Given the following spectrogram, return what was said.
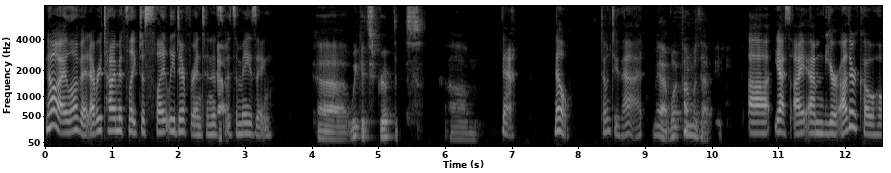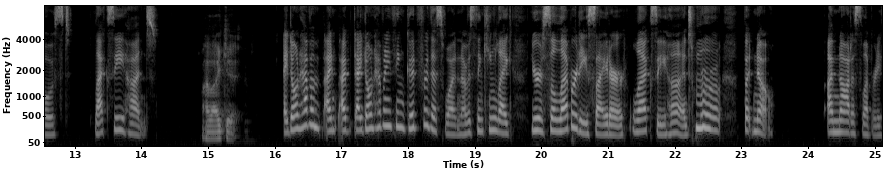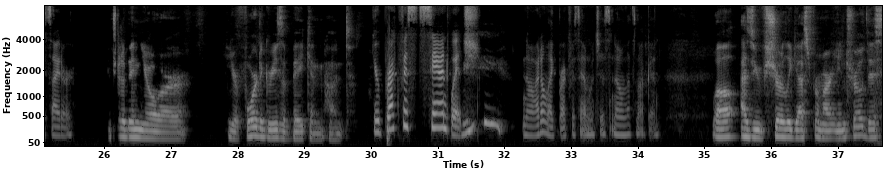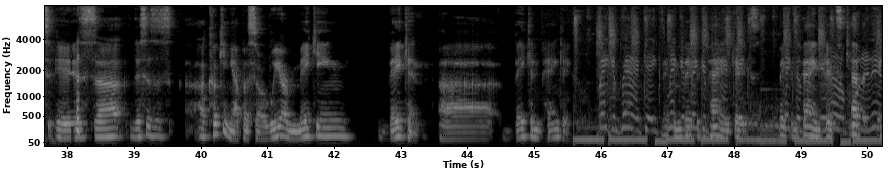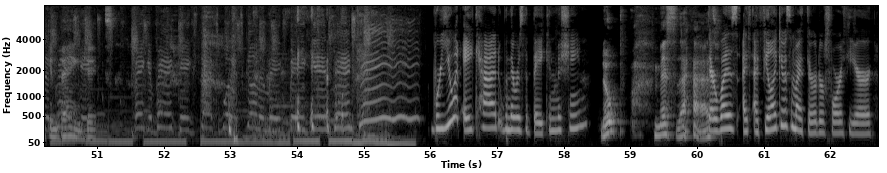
No, I love it. Every time it's like just slightly different, and it's Yeah. it's amazing. Uh, we could script this. Um, No, Don't do that. Yeah, what fun would that be? Uh, yes, I am your other co-host, Lexi Hunt. I like it. I don't have a I, I I don't have anything good for this one. I was thinking like you're a celebrity cider, Lexi Hunt, but no, I'm not a celebrity cider. It should have been your your four degrees of bacon hunt. Your breakfast sandwich. No, I don't like breakfast sandwiches. No, that's not good. Well, as you've surely guessed from our intro, this is uh, this is a cooking episode. We are making bacon, uh, bacon pancakes, Bacon pancakes, bacon bacon pancakes, bacon pancakes, Kevin bacon pancakes. Bacon pancakes, that's what's gonna make bacon pancakes. Were you at ACAD when there was the bacon machine? Nope, missed that. There was, I, I feel like it was in my third or fourth year.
